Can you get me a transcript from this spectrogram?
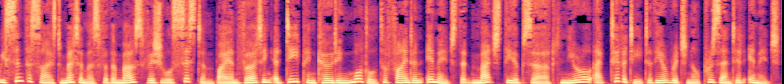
We synthesized metamers for the mouse visual system by inverting a deep encoding model to find an image that matched the observed neural activity to the original presented image.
